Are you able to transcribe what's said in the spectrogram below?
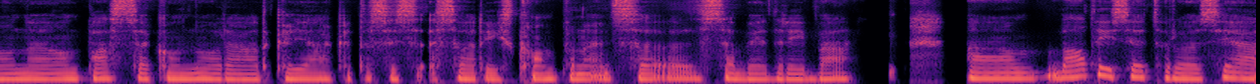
un, un pasaka un norāda, ka, jā, ka tas ir svarīgs komponents sabiedrībā. Baltijas ietvaros, jā,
